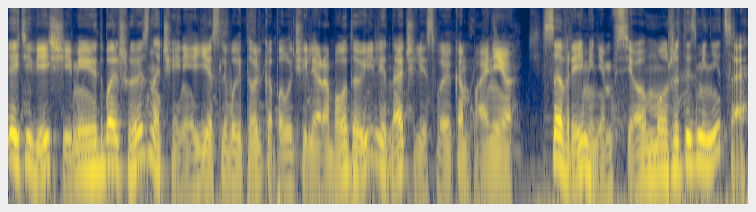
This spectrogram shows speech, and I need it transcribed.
Эти вещи имеют большое значение, если вы только получили работу или начали свою компанию. Со временем все может измениться.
